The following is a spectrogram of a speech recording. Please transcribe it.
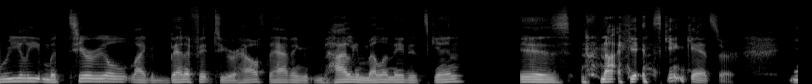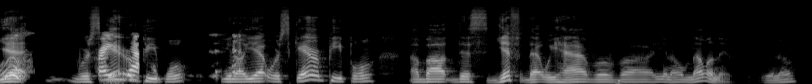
really material like benefit to your health to having highly melanated skin is not getting skin cancer. Yet we're scaring people, you know, yet we're scaring people about this gift that we have of uh, you know, melanin, you know?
